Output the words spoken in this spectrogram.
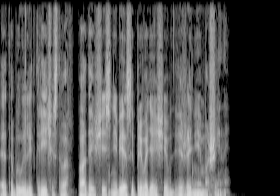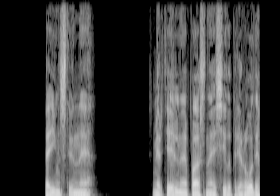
это было электричество, падающее с небес и приводящее в движение машины. Таинственная, смертельно опасная сила природы,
